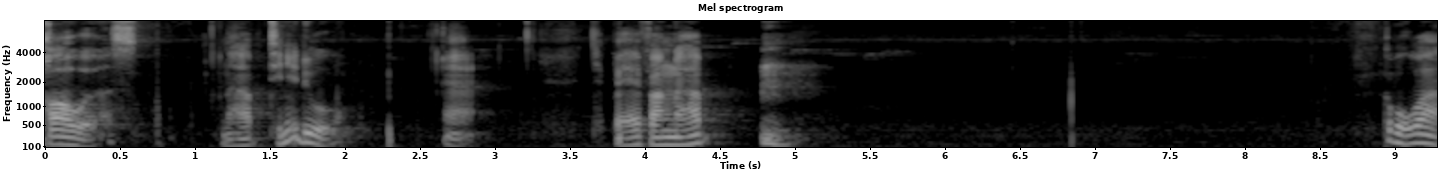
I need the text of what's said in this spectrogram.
powers นะครับทีนี้ดูอ่าจะแปลให้ฟังนะครับ ก็บอกว่า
